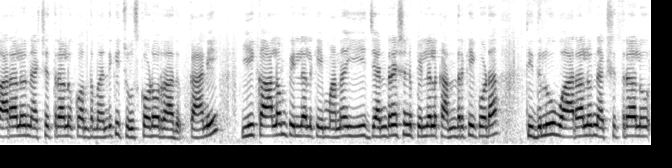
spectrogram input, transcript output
వారాలు నక్షత్రాలు కొంతమందికి చూసుకోవడం రాదు. కానీ ఈ కాలం పిల్లలకి మన ఈ జనరేషన్ పిల్లలకి అందరికీ కూడా తిథులు వారాలు నక్షత్రాలు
